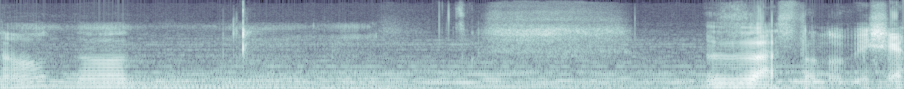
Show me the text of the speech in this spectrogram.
No, no... mm, Zastanowię się.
